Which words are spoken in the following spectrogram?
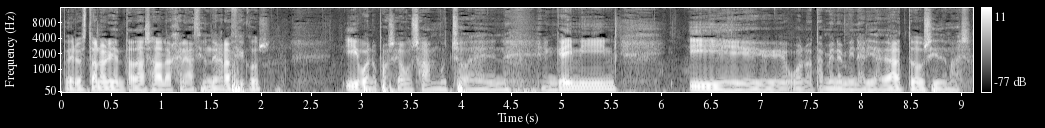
pero están orientadas a la generación de gráficos y bueno, pues se usan mucho en, en gaming y bueno, también en minería de datos y demás.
